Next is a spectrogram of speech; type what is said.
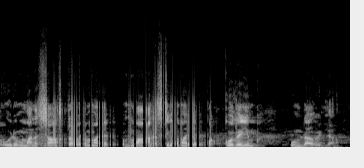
ഒരു മനഃശാസ്ത്രപരമായ മാനസികമായ പക്വതയും ഉണ്ടാവില്ല.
